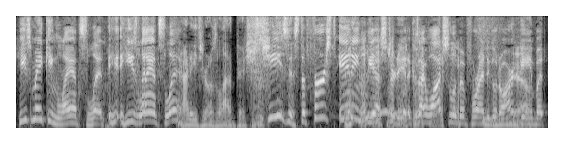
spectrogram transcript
He's making Lance Lynn. He's Lance Lynn. God, he throws a lot of pitches. Jesus, the first inning yesterday, because I watched a little bit before I had to go to our Yeah. game, but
